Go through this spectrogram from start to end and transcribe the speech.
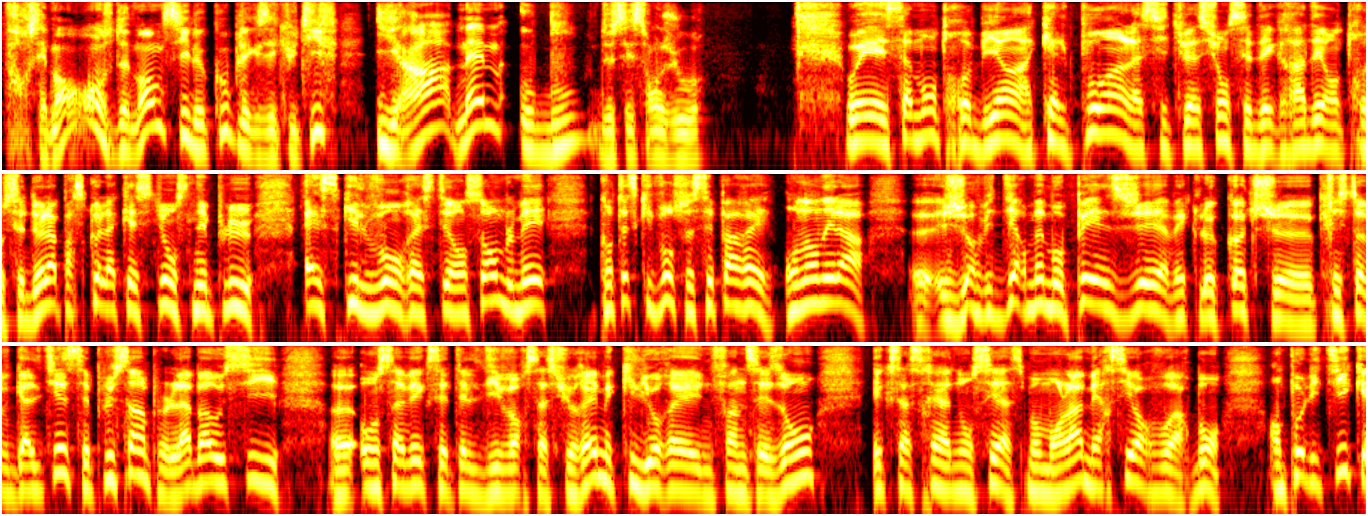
forcément, on se demande si le couple exécutif ira même au bout de ces 100 jours. Oui, ça montre bien à quel point la situation s'est dégradée entre ces deux-là, parce que la question, ce n'est plus est-ce qu'ils vont rester ensemble, mais quand est-ce qu'ils vont se séparer? On en est là. Euh, J'ai envie de dire, même au PSG, avec le coach euh, Christophe Galtier, c'est plus simple. Là-bas aussi, euh, on savait que c'était le divorce assuré, mais qu'il y aurait une fin de saison et que ça serait annoncé à ce moment-là. Merci, au revoir. Bon, en politique,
